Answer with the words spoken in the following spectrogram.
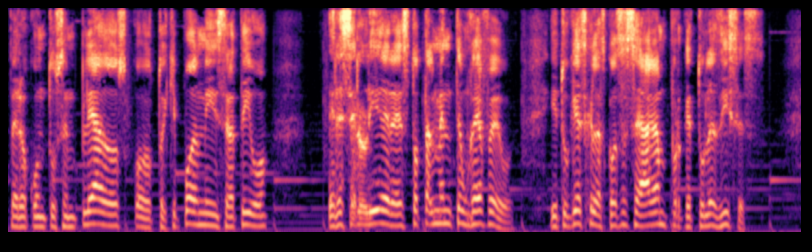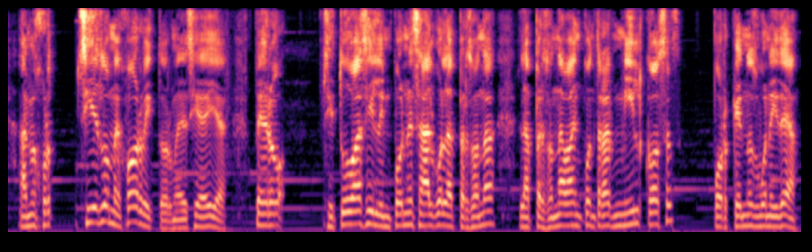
pero con tus empleados, con tu equipo administrativo, eres cero líder, eres totalmente un jefe. Y tú quieres que las cosas se hagan porque tú les dices. A lo mejor sí es lo mejor, Víctor, me decía ella, pero si tú vas y le impones algo a la persona, la persona va a encontrar mil cosas porque no es buena idea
